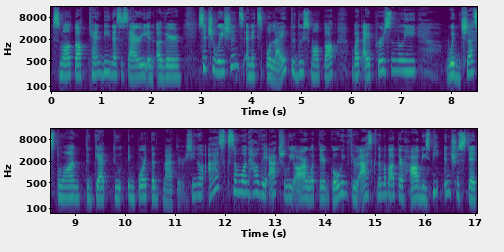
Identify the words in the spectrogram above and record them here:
small talk can be necessary in other situations, and it's polite to do small talk. But I personally, would just want to get to important matters. You know, ask someone how they actually are, what they're going through. Ask them about their hobbies. Be interested.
